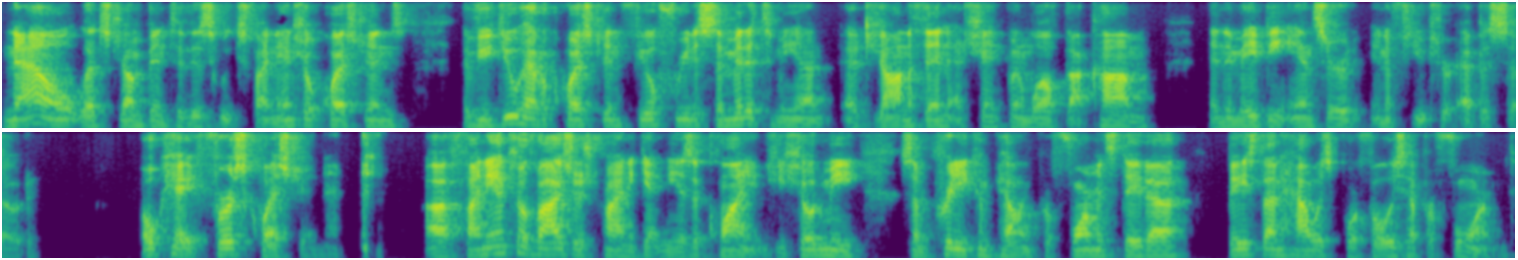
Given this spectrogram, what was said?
Now, let's jump into this week's financial questions. If you do have a question, feel free to submit it to me on, at jonathan at shenkmanwealth.com, and it may be answered in a future episode. Okay, first question. A financial advisor is trying to get me as a client. He showed me some pretty compelling performance data based on how his portfolios have performed.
